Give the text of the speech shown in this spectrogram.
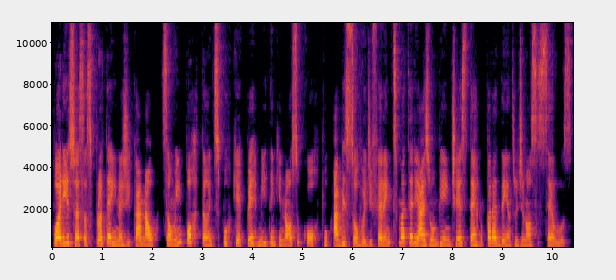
Por isso, essas proteínas de canal são importantes porque permitem que nosso corpo absorva diferentes materiais do ambiente externo para dentro de nossas células.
